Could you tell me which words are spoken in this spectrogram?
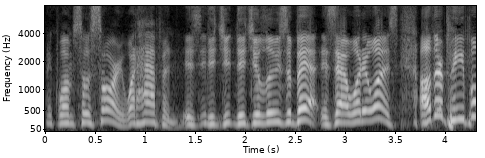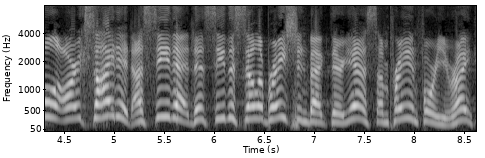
like, well, I'm so sorry. What happened? Is, did, you, did you lose a bet? Is that what it was? Other people are excited. I see that. They see the celebration back there. Yes, I'm praying for you, right?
